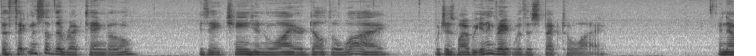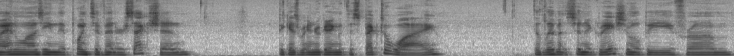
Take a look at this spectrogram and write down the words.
the thickness of the rectangle is a change in y or delta y, which is why we integrate with respect to y. And now analyzing the points of intersection, because we're integrating with respect to y, the limits integration will be from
